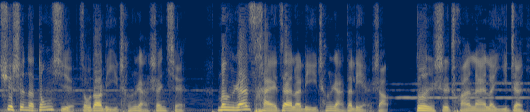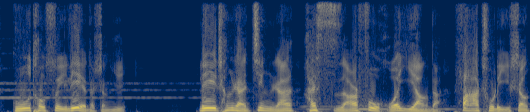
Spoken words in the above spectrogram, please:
却是那东西走到李成染身前，猛然踩在了李成染的脸上，顿时传来了一阵骨头碎裂的声音。李成染竟然还死而复活一样的发出了一声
